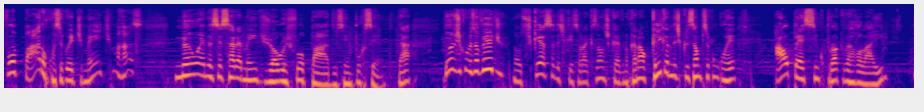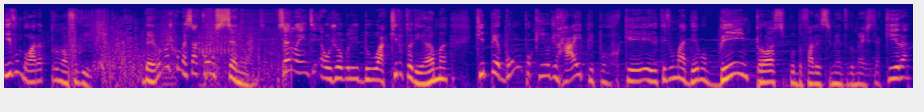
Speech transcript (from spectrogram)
floparam consequentemente, mas não é necessariamente jogos flopados 100%, tá? Então antes de começar o vídeo, não se esqueça, deixa seu like, se inscreve no canal, clica na descrição para você concorrer ao PS5 Pro que vai rolar aí. E vambora pro nosso vídeo. Bem, vamos começar com o Zenland. Zenland é o jogo ali do Akira Toriyama, que pegou um pouquinho de hype, porque ele teve uma demo bem próximo do falecimento do mestre Akira,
